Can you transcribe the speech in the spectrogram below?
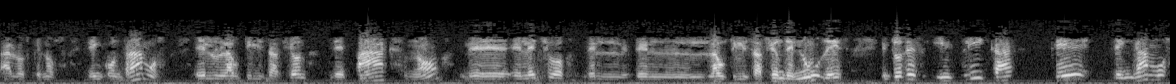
a, los que nos encontramos. La utilización de packs, ¿no? el hecho de la utilización de nudes. Entonces, implica que tengamos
